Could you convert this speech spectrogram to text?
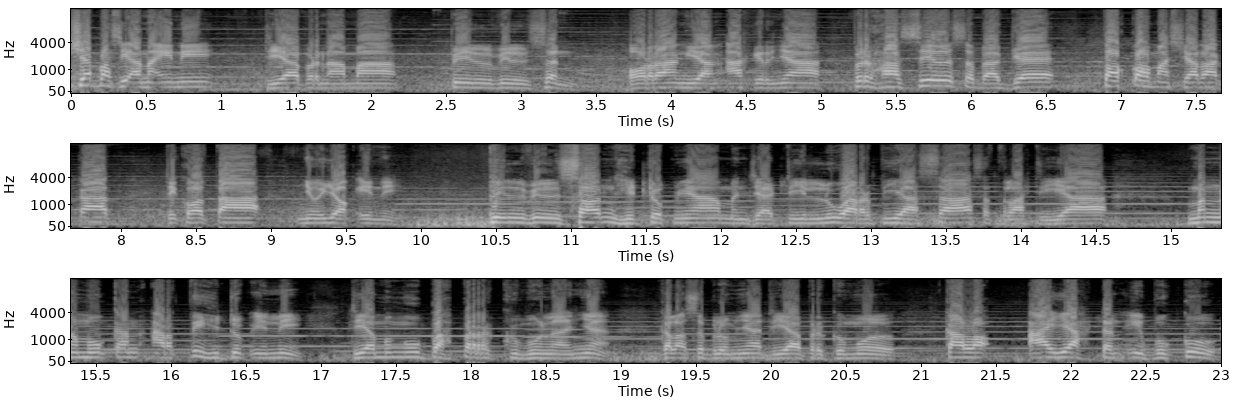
Siapa sih anak ini? Dia bernama Bill Wilson, orang yang akhirnya berhasil sebagai tokoh masyarakat di kota New York ini. Bill Wilson hidupnya menjadi luar biasa setelah dia menemukan arti hidup ini. Dia mengubah pergumulannya. Kalau sebelumnya dia bergumul, kalau ayah dan ibuku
